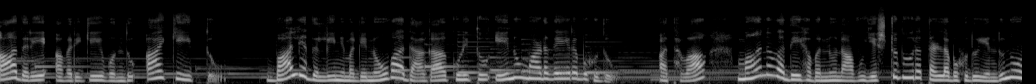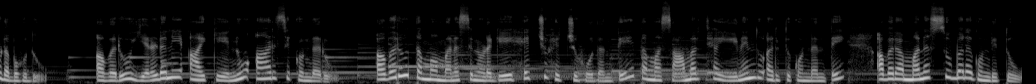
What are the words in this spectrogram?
ಆದರೆ ಅವರಿಗೆ ಒಂದು ಆಯ್ಕೆ ಇತ್ತು. ಬಾಲ್ಯದಲ್ಲಿ ನಿಮಗೆ ನೋವಾದಾಗ ಕುಳಿತು ಏನೂ ಮಾಡದೇ ಇರಬಹುದು. ಅಥವಾ ಮಾನವ ದೇಹವನ್ನು ನಾವು ಎಷ್ಟು ದೂರ ತಳ್ಳಬಹುದು ಎಂದು ನೋಡಬಹುದು. ಅವರು ಎರಡನೇ ಆಯ್ಕೆಯನ್ನು ಆರಿಸಿಕೊಂಡರು. ಅವರು ತಮ್ಮ ಮನಸ್ಸಿನೊಳಗೆ ಹೆಚ್ಚು ಹೆಚ್ಚು ಹೋದಂತೆ, ತಮ್ಮ ಸಾಮರ್ಥ್ಯ ಏನೆಂದು ಅರಿತುಕೊಂಡಂತೆ ಅವರ ಮನಸ್ಸು ಬಲಗೊಂಡಿತು.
